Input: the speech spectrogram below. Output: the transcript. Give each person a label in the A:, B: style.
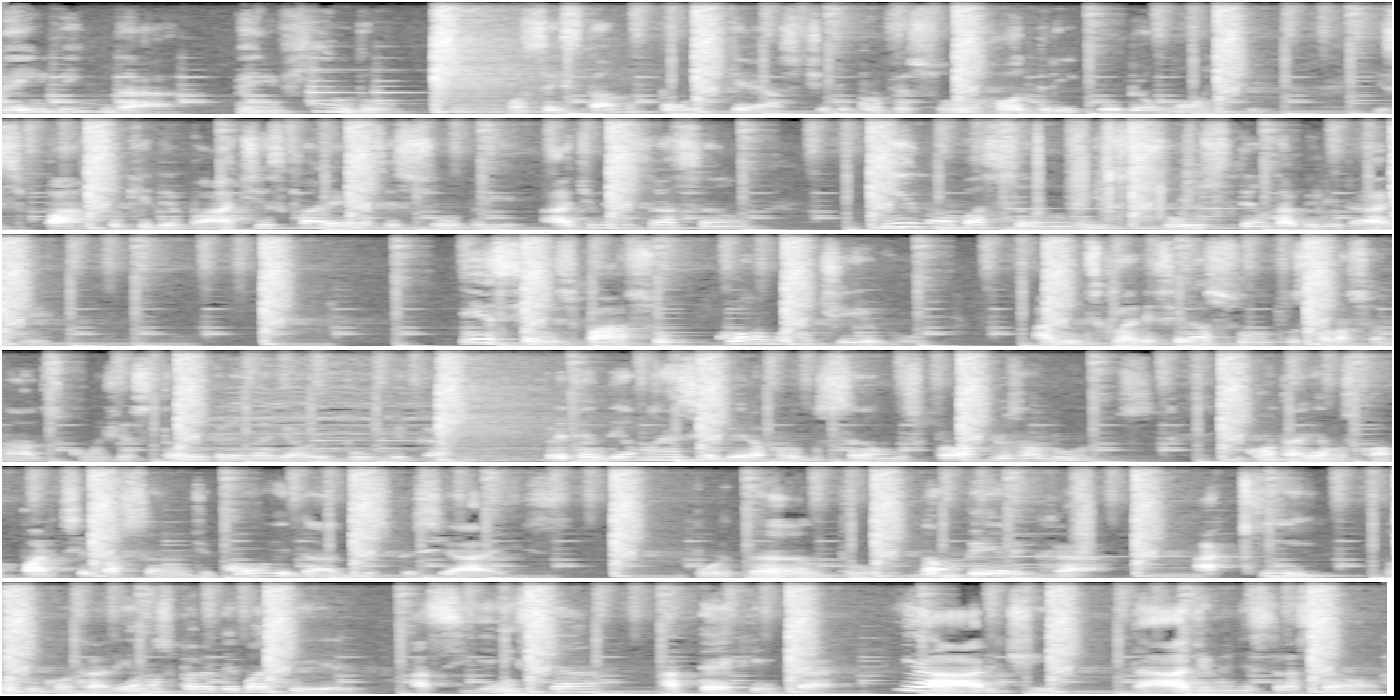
A: Bem-vinda, bem-vindo. Você está no podcast do professor Rodrigo Belmonte, espaço que debate e esclarece sobre administração, inovação e sustentabilidade. Esse é um espaço colaborativo. Além de esclarecer assuntos relacionados com gestão empresarial e pública, pretendemos receber a produção dos próprios alunos e contaremos com a participação de convidados especiais. Portanto, não perca! Aqui nos encontraremos para debater a ciência, a técnica e a arte da administração.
